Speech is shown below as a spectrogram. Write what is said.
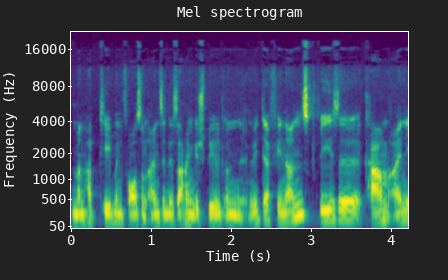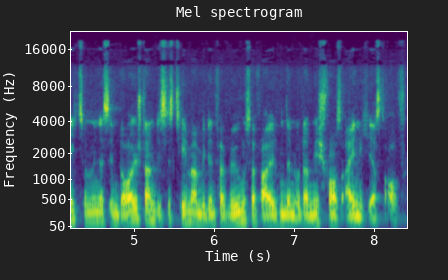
man hat Themenfonds und einzelne Sachen gespielt. Und mit der Finanzkrise kam eigentlich zumindest in Deutschland dieses Thema mit den vermögensverwaltenden oder Mischfonds eigentlich erst auf.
